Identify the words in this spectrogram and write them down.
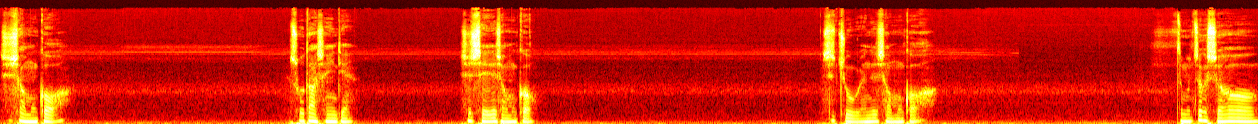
是小母狗啊！说大声一点！是谁的小母狗？是主人的小母狗啊！怎么这个时候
